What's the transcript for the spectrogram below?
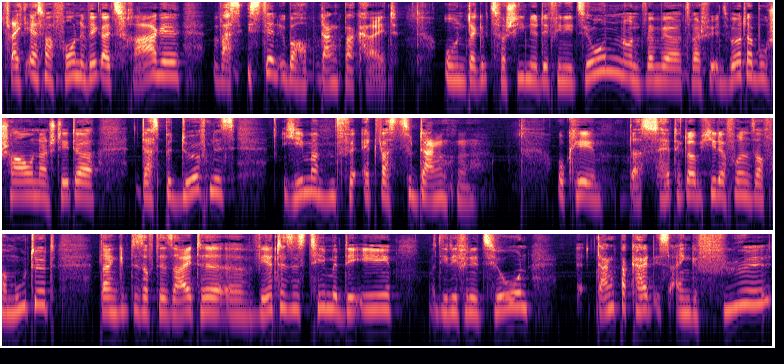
Vielleicht erstmal vorneweg als Frage, was ist denn überhaupt Dankbarkeit? Und da gibt es verschiedene Definitionen und wenn wir zum Beispiel ins Wörterbuch schauen, dann steht da das Bedürfnis, jemandem für etwas zu danken. Okay, das hätte, glaube ich, jeder von uns auch vermutet. Dann gibt es auf der Seite äh, wertesysteme.de die Definition, Dankbarkeit ist ein Gefühl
